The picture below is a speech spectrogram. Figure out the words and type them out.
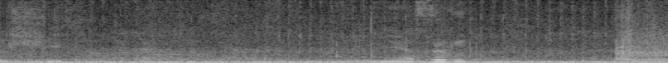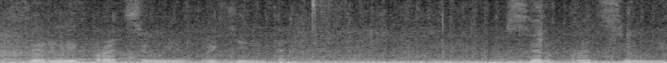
Овощі. Ні, сир, сир не працює, прикиньте. Сир працює.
